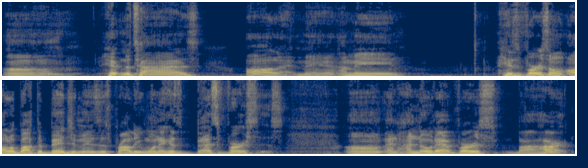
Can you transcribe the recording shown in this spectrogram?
um, hypnotized, all that, man. I mean, his verse on All About the Benjamins is probably one of his best verses. Um, and I know that verse by heart.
